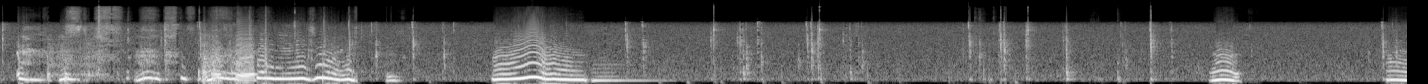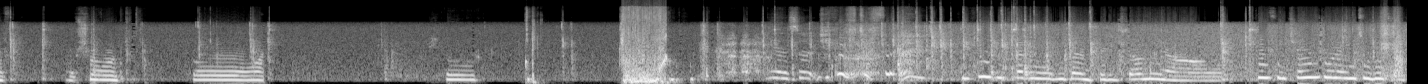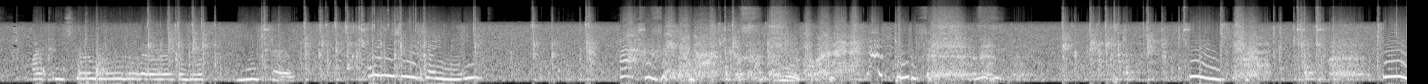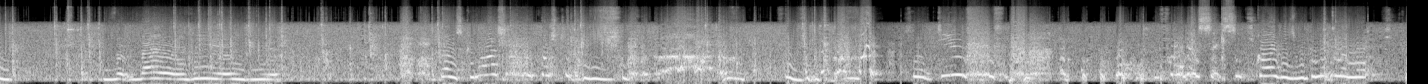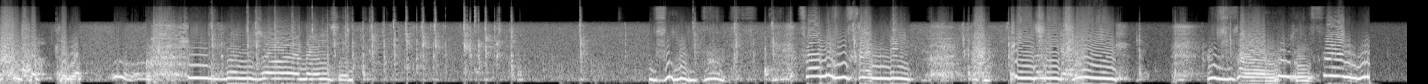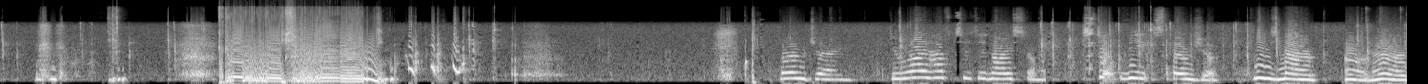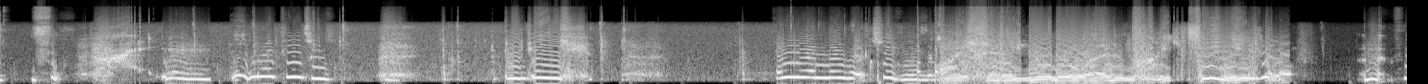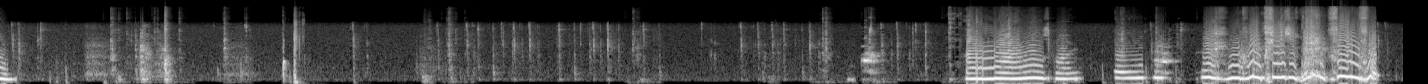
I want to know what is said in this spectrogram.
okay. I've sword. Sword. Sword. Yeah, so you think this level will be done pretty soon. If you change your name to this, I can you all the way over to UK. What does UK mean? Very weird. Guys, can I ask you a question? so, do you if we get six subscribers, we're gonna do a next These are amazing. Family friendly. PG Family friendly. Mojo, do I have to deny someone? Stop the exposure. Please no. Oh no. Eat my PG. Anyone know what chiv is? I say no, no, and my seaweed fell off. And I was like.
